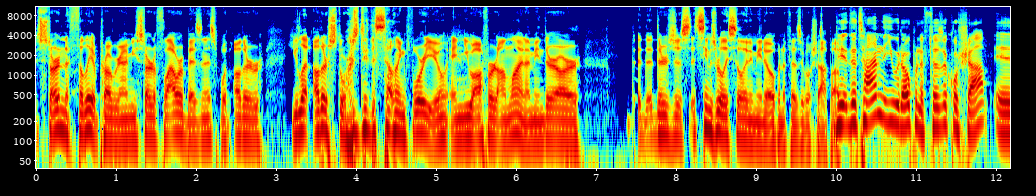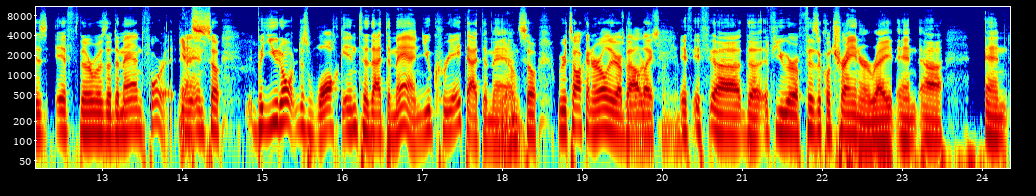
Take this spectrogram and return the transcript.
start an affiliate program. You start a flower business with other. You let other stores do the selling for you, and you offer it online. I mean, there are. Th- There's just. It seems really silly to me to open a physical shop up. The, the time that you would open a physical shop is if there was a demand for it. And- Yes. And, so, but you don't just walk into that demand. You create that demand. Yeah. So we were talking earlier about like if if uh, the if you were a physical trainer, right, and uh, and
